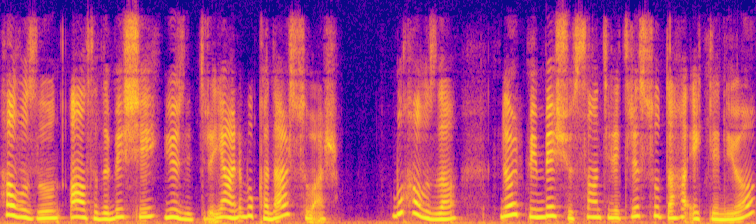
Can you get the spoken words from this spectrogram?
Havuzun 6'da 5'i 100 litre yani bu kadar su var. Bu havuza 4500 santimetre su daha ekleniyor.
